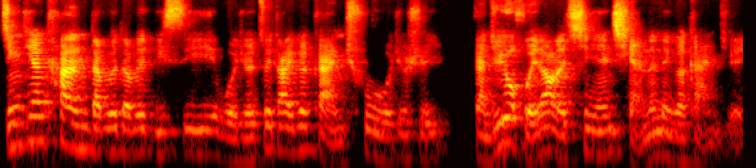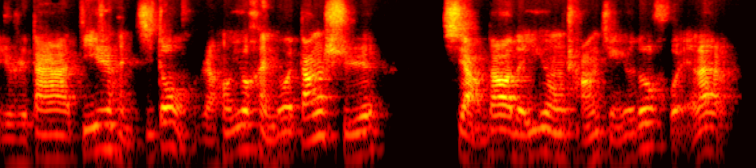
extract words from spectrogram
今天看 WWDC，我觉得最大一个感触就是，感觉又回到了七年前的那个感觉，就是大家第一是很激动，然后有很多当时想到的应用场景又都回来了。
